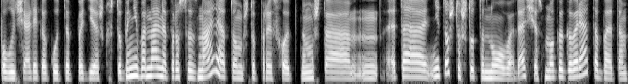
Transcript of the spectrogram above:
получали какую-то поддержку, чтобы они банально просто знали о том, что происходит, потому что это не то, что что-то новое, да, сейчас много говорят об этом,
